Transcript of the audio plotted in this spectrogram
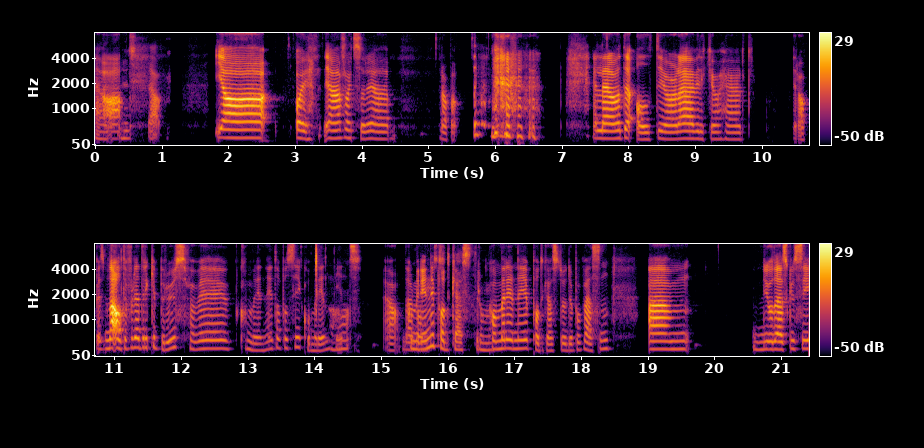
Ja. ja. Ja Oi, jeg er faktisk Sorry, jeg rapa. Jeg ler av at jeg alltid gjør det. Jeg virker jo helt rapisk. Men det er alltid fordi jeg drikker brus før vi kommer inn hit, holdt på å si. Kommer inn hit. Ja, det er Kommer inn i podkastrommet. Kommer inn i podkaststudioet på PC-en. Um, jo, det jeg skulle si,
